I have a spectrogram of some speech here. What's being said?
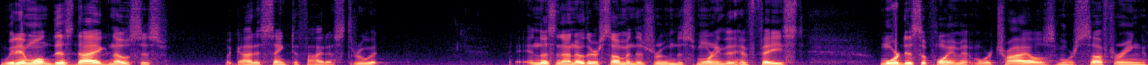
We didn't want this diagnosis, but God has sanctified us through it. And listen, I know there are some in this room this morning that have faced more disappointment, more trials, more suffering,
